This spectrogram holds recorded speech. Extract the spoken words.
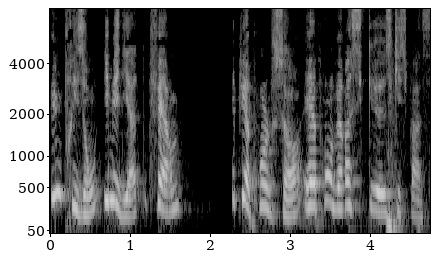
Une prison immédiate, ferme, et puis après on le sort, et après on verra ce, qui se passe.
